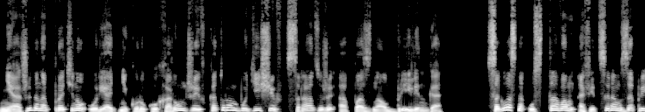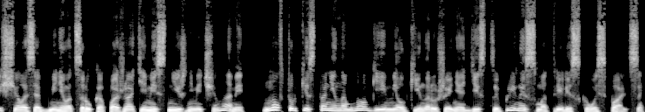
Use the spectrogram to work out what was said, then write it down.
Неожиданно протянул уряднику руку Харунжи, в котором Будищев сразу же опознал Бриллинга. Согласно уставам, офицерам запрещалось обмениваться рукопожатиями с нижними чинами, но в Туркестане на многие мелкие нарушения дисциплины смотрели сквозь пальцы.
